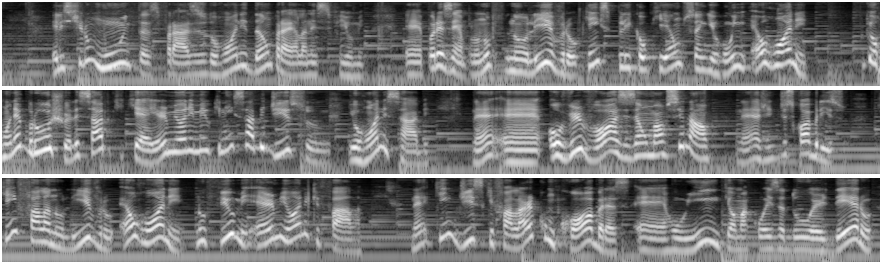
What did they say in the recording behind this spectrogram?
Eles tiram muitas frases do Rony e dão para ela nesse filme. É, por exemplo, no, no, livro, quem explica o que é um sangue ruim é o Rony. Porque o Rony é bruxo, ele sabe o que, que é. E Hermione meio que nem sabe disso. E o Rony sabe. Né? É, ouvir vozes é um mau sinal. Né? A gente descobre isso. Quem fala no livro é o Rony. No filme é Hermione que fala. Né? Quem diz que falar com cobras é ruim, que é uma coisa do herdeiro,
